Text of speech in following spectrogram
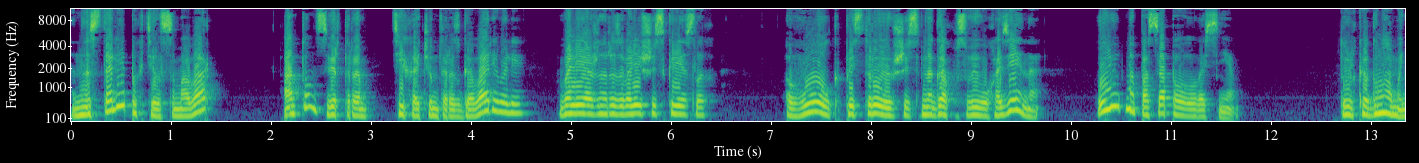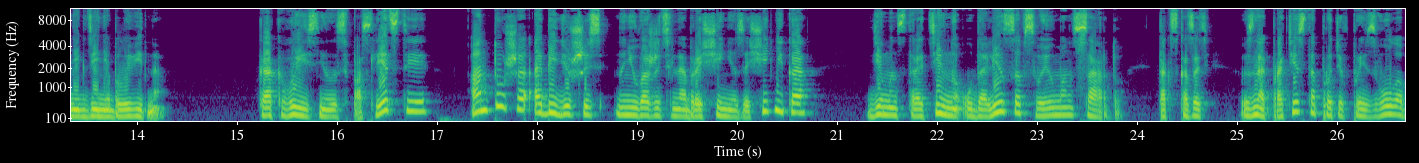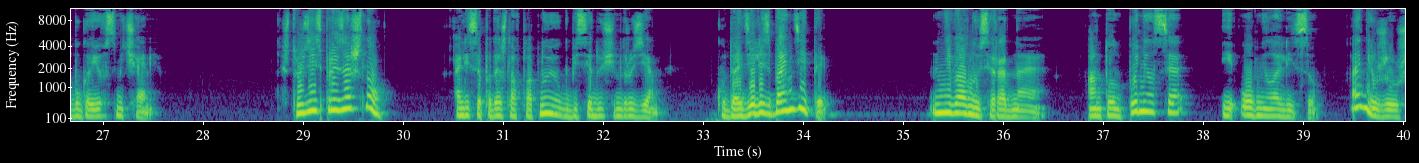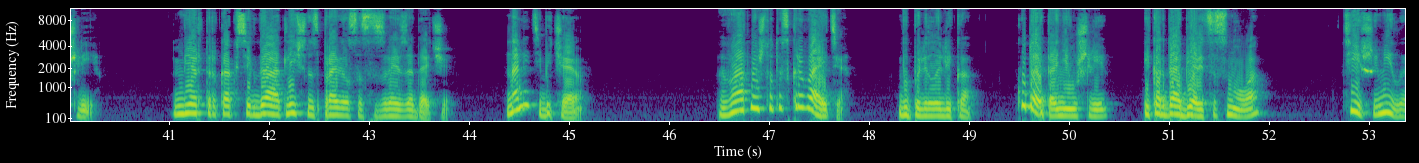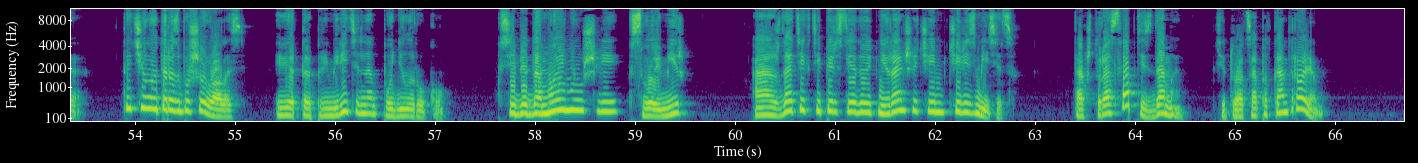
На столе пыхтел самовар, Антон с Вертером тихо о чем-то разговаривали, вальяжно развалившись в креслах. Волк, пристроившись в ногах у своего хозяина, уютно посапывал во сне. Только гнома нигде не было видно. Как выяснилось впоследствии, Антоша, обидевшись на неуважительное обращение защитника, демонстративно удалился в свою мансарду, так сказать, в знак протеста против произвола бугаев с мечами. «Что здесь произошло?» Алиса подошла вплотную к беседующим друзьям. «Куда делись бандиты?» «Не волнуйся, родная». Антон поднялся и обнял Алису. Они уже ушли. Бертер, как всегда, отлично справился со своей задачей. «Налить тебе чаю?» «Вы нас что-то скрываете?» – выпалила Лика. «Куда это они ушли? И когда объявятся снова?» «Тише, милая. Ты чего это разбушевалась?» Вертер примирительно поднял руку. К себе домой они ушли, в свой мир. А ждать их теперь следует не раньше, чем через месяц. Так что расслабьтесь, дамы. Ситуация под контролем.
